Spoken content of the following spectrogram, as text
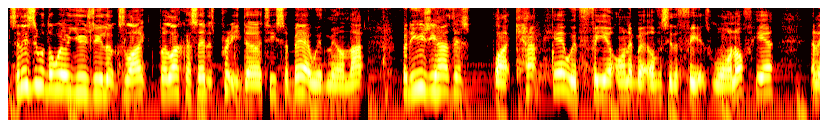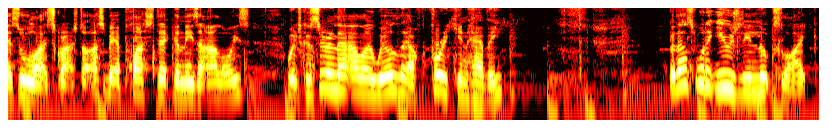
So this is what the wheel usually looks like, but like I said, it's pretty dirty, so bear with me on that. But it usually has this like cap here with Fiat on it, but obviously the Fiat's worn off here, and it's all like scratched up. That's a bit of plastic, and these are alloys, which considering they're alloy wheels, they are freaking heavy. But that's what it usually looks like.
